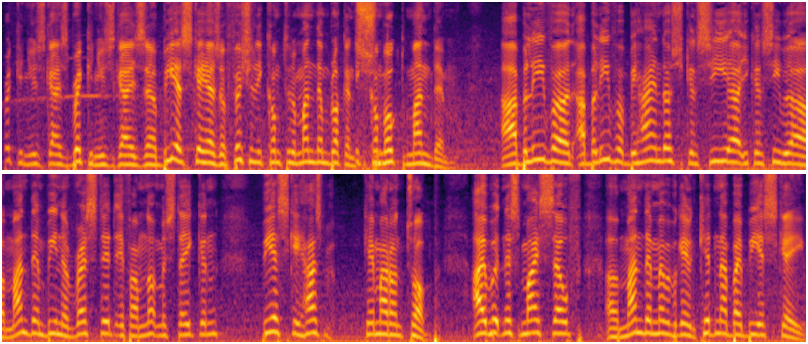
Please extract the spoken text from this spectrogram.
Breaking news, guys! Breaking news, guys! Uh, BSK has officially come to the Mandem block and smoked Mandem. I believe, uh, I believe uh, behind us you can see, uh, you can see uh, Mandem being arrested. If I'm not mistaken, BSK has came out on top. I witnessed myself, a Mandem member getting kidnapped by BSK.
